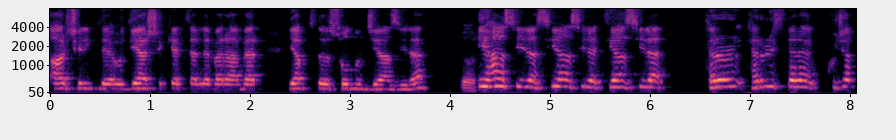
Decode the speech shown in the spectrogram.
Arçelik'le, o diğer şirketlerle beraber yaptığı solunum cihazıyla. Doğru. İHA'sıyla, SİHA'sıyla, TİHA'sıyla terör, teröristlere kucak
